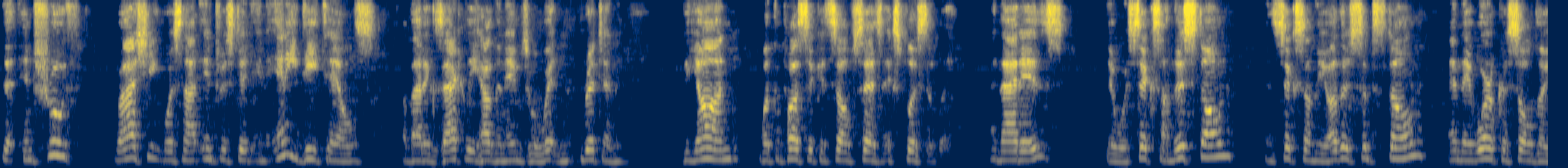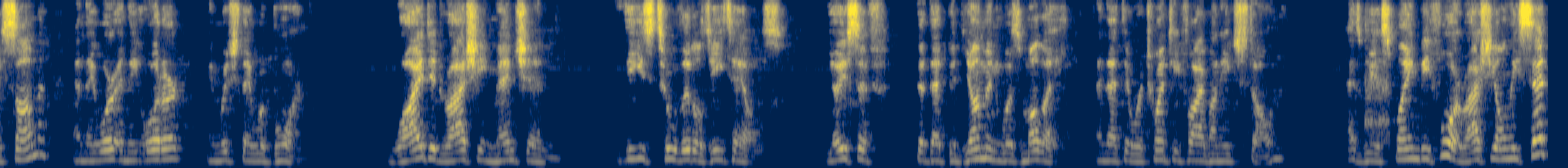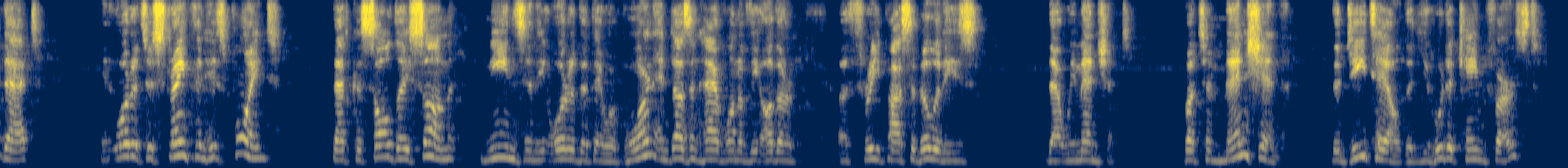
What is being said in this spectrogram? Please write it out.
that in truth, Rashi was not interested in any details about exactly how the names were written, written beyond what the pasuk itself says explicitly, and that is there were six on this stone and six on the other stone, and they were kasol sum, and they were in the order in which they were born. Why did Rashi mention these two little details? Yosef, that, that Binyamin was Malay and that there were 25 on each stone. As we explained before, Rashi only said that in order to strengthen his point that Kasol Sum means in the order that they were born and doesn't have one of the other uh, three possibilities that we mentioned. But to mention the detail that Yehuda came first,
